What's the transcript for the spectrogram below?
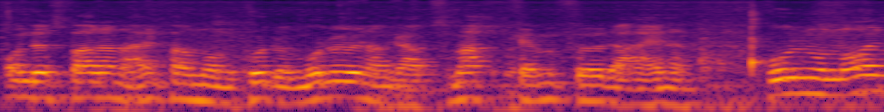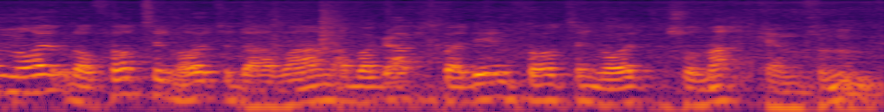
Und es war dann einfach nur ein Kuddelmuddel, dann gab es Machtkämpfe. Der eine, wohl nur neun oder 14 Leute da waren, aber gab es bei den 14 Leuten schon Machtkämpfen.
